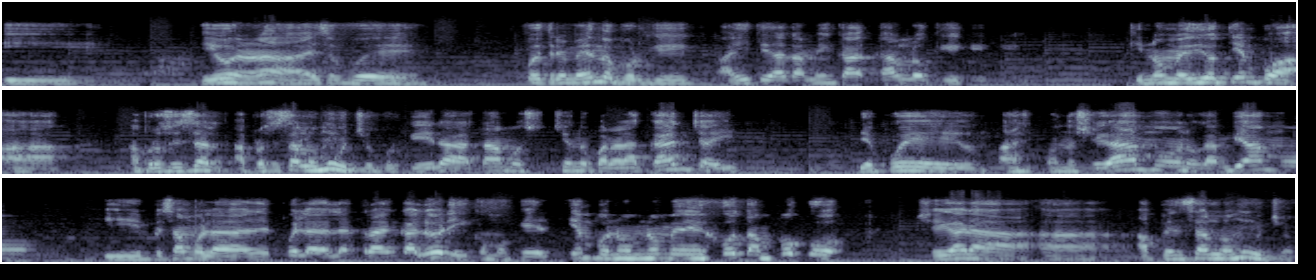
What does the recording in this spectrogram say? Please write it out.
Y, bueno, nada, eso fue, fue tremendo porque ahí te da también, Carlos, que que no me dio tiempo a, procesar, a procesarlo mucho, porque era, estábamos yendo para la cancha y después cuando llegamos nos cambiamos y empezamos la, después la, entrada en calor y como que el tiempo no, no me dejó tampoco llegar a, pensarlo mucho.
